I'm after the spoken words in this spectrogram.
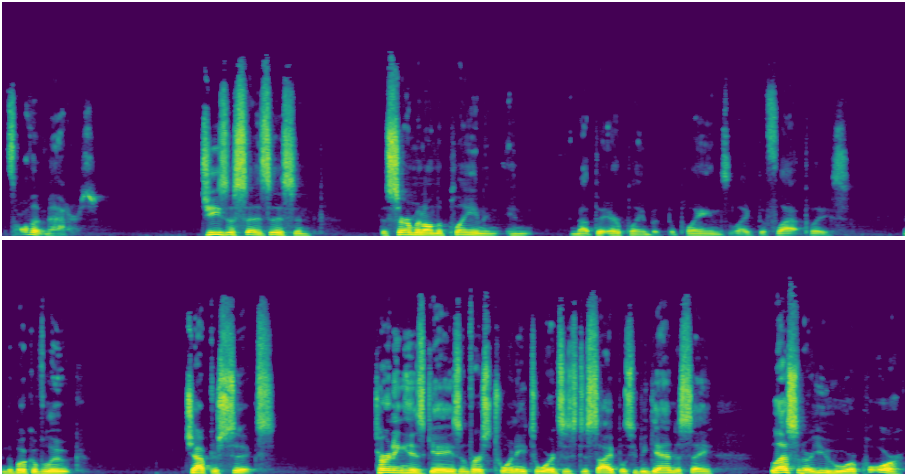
that's all that matters. Jesus says this in the Sermon on the Plain, in, in not the airplane, but the plains, like the flat place. In the book of Luke, chapter 6, turning his gaze in verse 20 towards his disciples, he began to say, Blessed are you who are poor,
